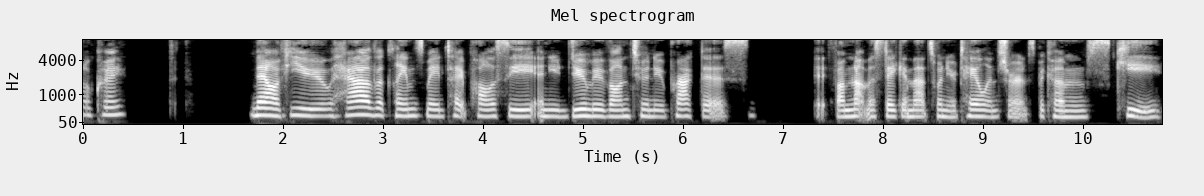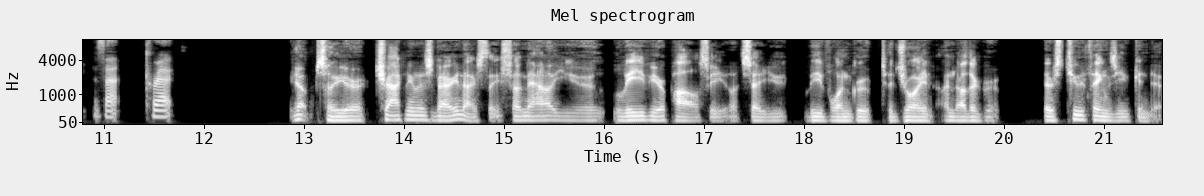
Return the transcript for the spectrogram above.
Okay. Now, if you have a claims made type policy and you do move on to a new practice, if I'm not mistaken, that's when your tail insurance becomes key. Is that correct? Yep. So you're tracking this very nicely. So now you leave your policy. Let's say you leave one group to join another group. There's two things you can do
